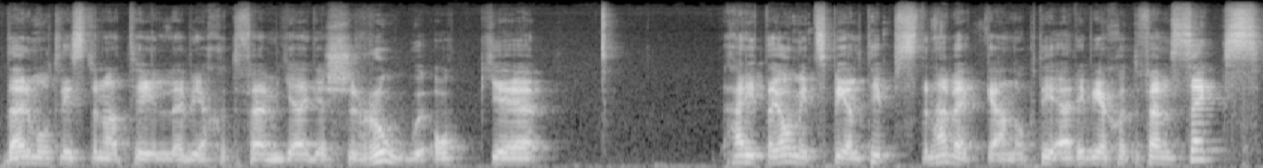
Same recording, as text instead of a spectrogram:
Däremot listorna till V75 Jägersro och eh, här hittar jag mitt speltips den här veckan och det är i V75 6.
